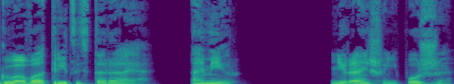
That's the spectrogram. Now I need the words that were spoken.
Глава 32. Амир. Ни раньше, ни позже.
